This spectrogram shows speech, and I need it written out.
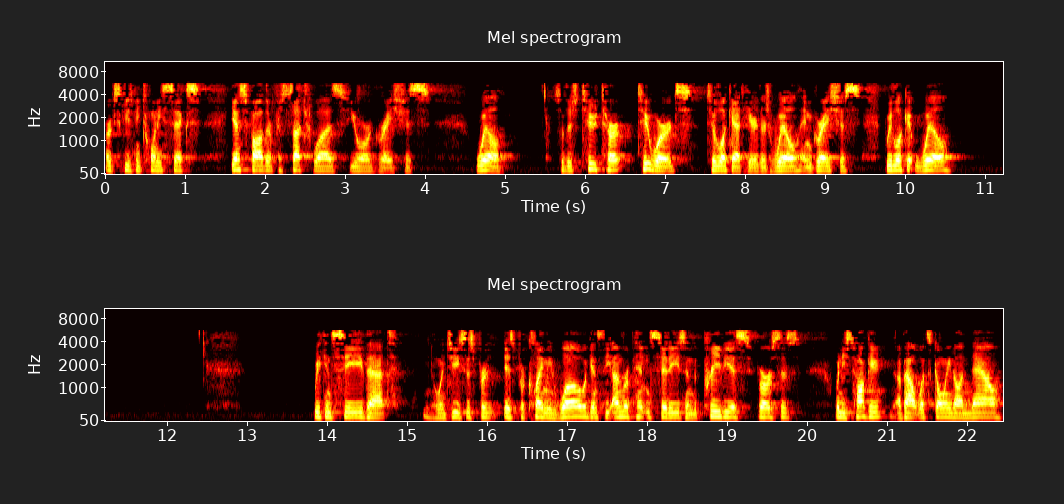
or excuse me, 26. Yes, Father, for such was your gracious will. So there's two ter- two words to look at here. There's will and gracious. If we look at will, we can see that you know, when Jesus is proclaiming woe against the unrepentant cities in the previous verses, when he's talking about what's going on now,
